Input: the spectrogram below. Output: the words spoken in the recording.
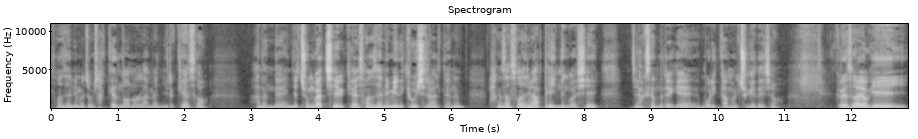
선생님을 좀 작게 넣어 놓으려면 이렇게 해서 하는데 이제 줌같이 이렇게 선생님이 있는 교실을 할 때는 항상 선생님 앞에 있는 것이 이제 학생들에게 몰입감을 주게 되죠. 그래서 여기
